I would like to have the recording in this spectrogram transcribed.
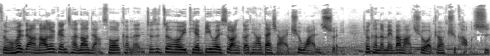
怎么会这样，然后就跟传道讲说，可能就是最后一天闭会试完，隔天要带小孩去玩水，就可能没办法去，我就要去考试。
